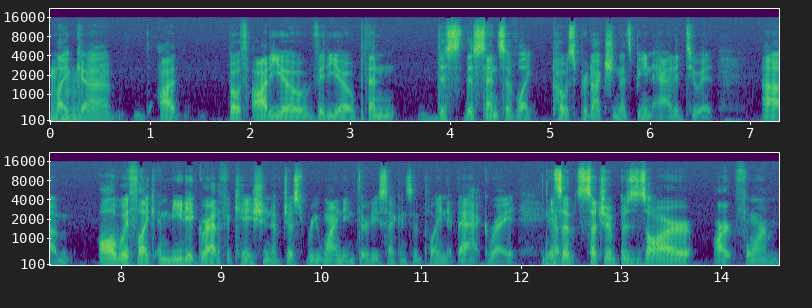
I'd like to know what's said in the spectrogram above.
mm-hmm. like uh, both audio, video, but then this this sense of like post production that's being added to it. Um, all with like immediate gratification of just rewinding 30 seconds and playing it back right yep. it's a such a bizarre art form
